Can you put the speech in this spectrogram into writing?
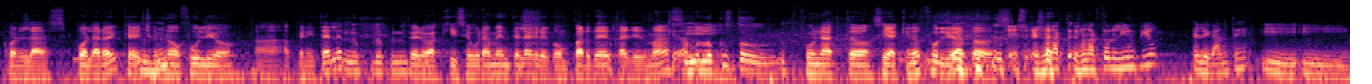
con las Polaroid, que de hecho no fulió a, a Penny Teller, No fulió a Penny pero aquí seguramente le agregó un par de detalles más. Quedamos y locos todos. Fue un acto, sí, aquí nos fulió a todos. Es, es un acto, es un acto limpio, elegante y, y,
